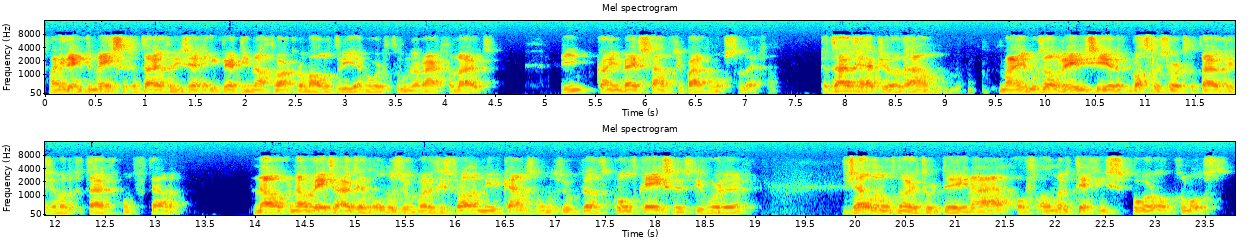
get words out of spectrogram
Maar ik denk de meeste getuigen die zeggen: Ik werd die nacht wakker om half drie en hoorde toen een raar geluid. Die kan je bij het stapeltje paternoster leggen. Getuigen heb je wat aan, maar je moet wel realiseren wat voor soort getuige is en wat een getuige komt vertellen. Nou, nou weten we uit het onderzoek, maar het is vooral Amerikaans onderzoek, dat cold cases die worden zelden of nooit door DNA of andere technische sporen opgelost.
